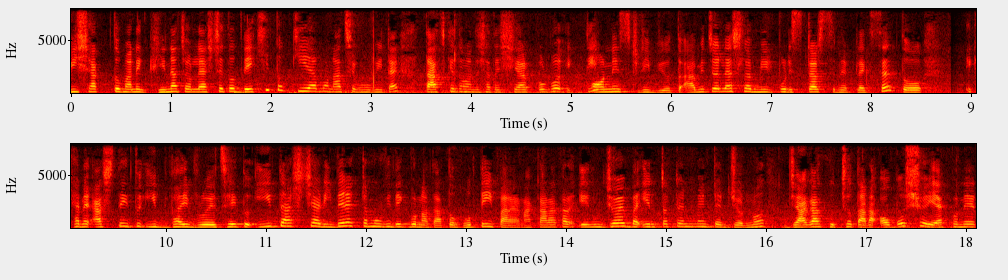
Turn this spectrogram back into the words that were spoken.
বিষাক্ত মানে ঘৃণা চলে আসছে। তো দেখি তো কি এমন আছে মুভিটায়। তো আজকে তোমাদের সাথে শেয়ার করব একটি অনেস্ট রিভিউ তো আমি চলে আসলাম মিরপুর স্টার সিনেপ্লেক্সে তো এখানে আসতেই তো ঈদ ভাইব রয়েছে। তো ঈদ আসছে আর ঈদের একটা মুভি দেখব না, তা তো হতেই পারে না। কারা কারা এনজয় বা এন্টারটেনমেন্টের জন্য জায়গা খুঁজছো, তারা অবশ্যই এখনের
